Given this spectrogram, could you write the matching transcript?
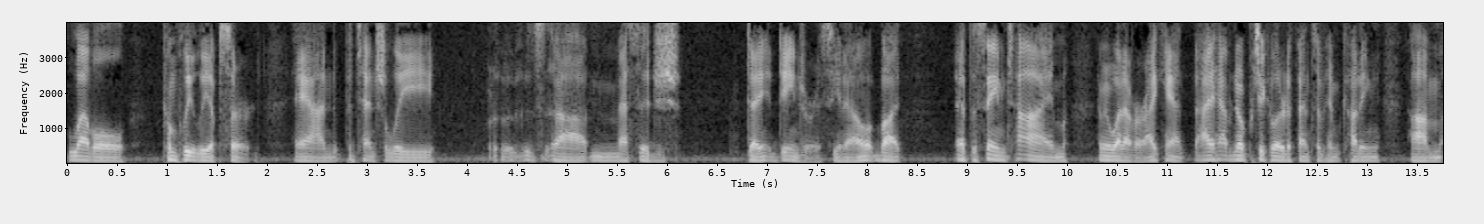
level completely absurd and potentially uh, message da- dangerous, you know. But at the same time, I mean, whatever. I can't. I have no particular defense of him cutting um,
